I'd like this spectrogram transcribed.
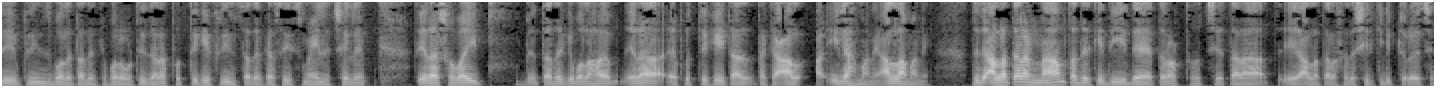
যে প্রিন্স বলে তাদেরকে পরবর্তী, যারা প্রত্যেকেই প্রিন্স, তাদের কাছে ইসমাইলের ছেলে, তো এরা সবাই তাদেরকে বলা হয়, এরা প্রত্যেকেই তাকে ইলাহ মানে আল্লাহ মানে। যদি আল্লাহ তালার নাম তাদেরকে দিয়ে দেয়, তার অর্থ হচ্ছে তারা আল্লাহ তালার সাথে সিরকি লিপ্ত রয়েছে।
